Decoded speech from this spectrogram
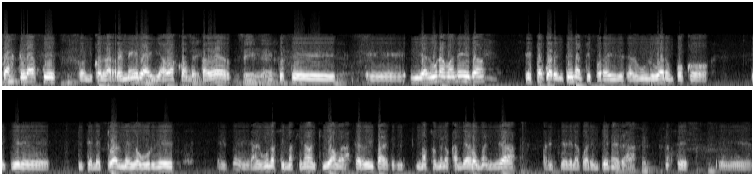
das clases con, con la remera y abajo anda a ver. Entonces, eh, y de alguna manera, esta cuarentena que por ahí desde algún lugar un poco se quiere intelectual medio burgués eh, eh, algunos se imaginaban que iba a servir para que más o menos cambiar la humanidad, parecía que la cuarentena era, no sé, eh,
